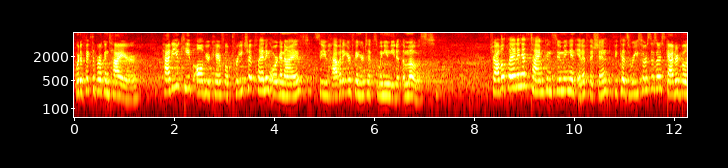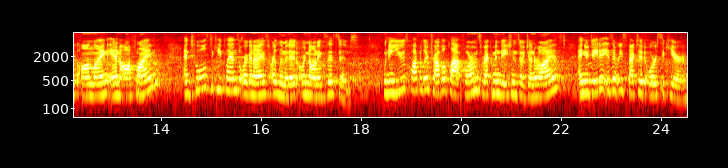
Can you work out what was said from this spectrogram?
where to fix a broken tire? How do you keep all of your careful pre-trip planning organized so you have it at your fingertips when you need it the most? Travel planning is time consuming and inefficient because resources are scattered both online and offline, and tools to keep plans organized are limited or non-existent. When you use popular travel platforms, recommendations are generalized, and your data isn't respected or secure.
